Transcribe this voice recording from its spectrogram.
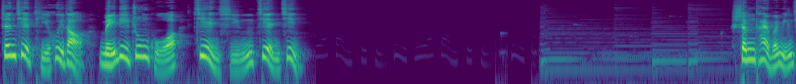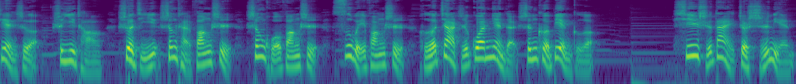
真切体会到美丽中国渐行渐近。生态文明建设是一场涉及生产方式、生活方式、思维方式和价值观念的深刻变革。新时代这十年，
